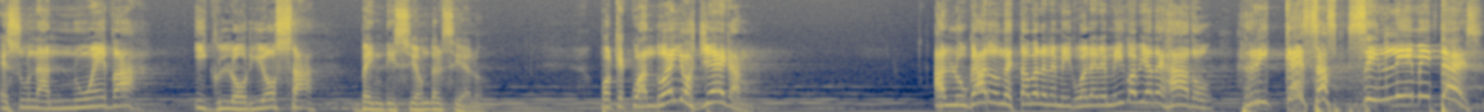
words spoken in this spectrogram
es una nueva y gloriosa bendición del cielo. Porque cuando ellos llegan al lugar donde estaba el enemigo, el enemigo había dejado riquezas sin límites.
